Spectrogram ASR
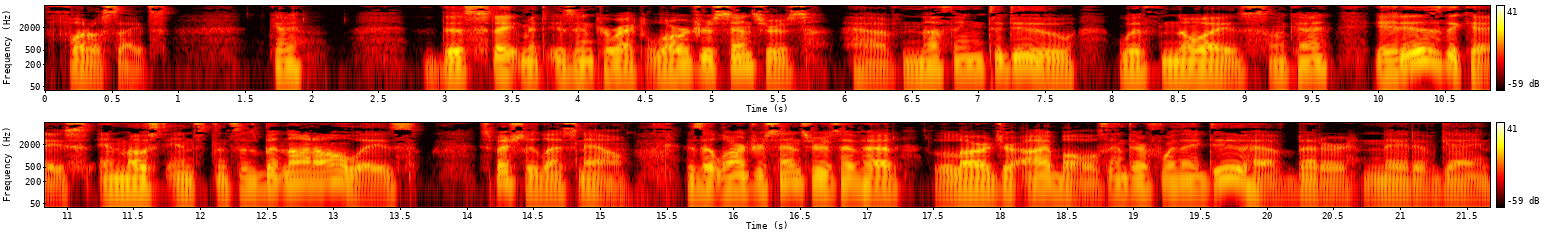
photosites. Okay? This statement is incorrect. Larger sensors have nothing to do with noise, okay? It is the case in most instances, but not always, especially less now, is that larger sensors have had larger eyeballs, and therefore they do have better native gain.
